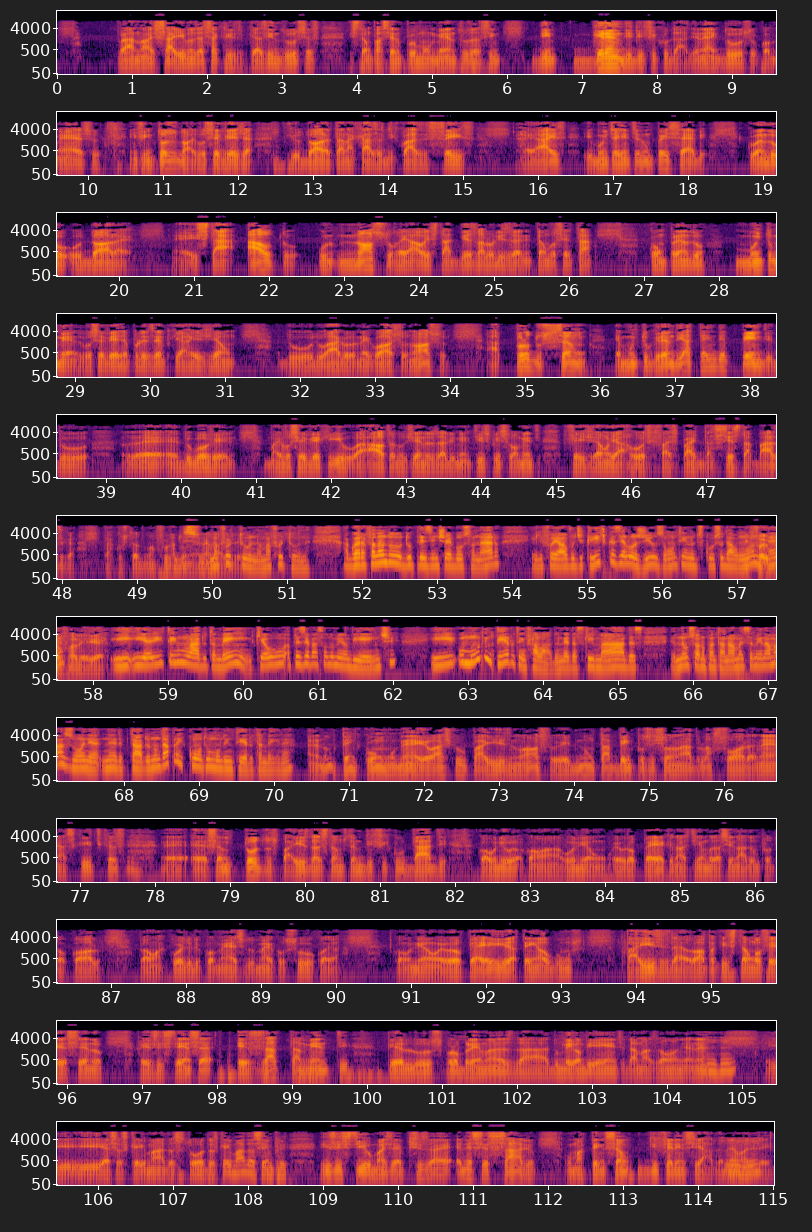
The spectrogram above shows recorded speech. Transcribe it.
para nós sairmos dessa crise, porque as indústrias estão passando por momentos assim de grande dificuldade, né? A indústria, o comércio, enfim, todos nós. Você veja que o dólar está na casa de quase seis reais e muita gente não percebe. Quando o dólar é, está alto, o nosso real está desvalorizando. Então você está comprando muito menos. Você veja, por exemplo, que a região do, do agronegócio nosso, a produção é muito grande e até independe do, é, do governo. Mas você vê que a alta nos gêneros alimentícios, principalmente feijão e arroz, que faz parte da cesta básica, está custando uma fortuna. Absurdo, né, uma fortuna, uma fortuna. Agora, falando do presidente Jair Bolsonaro, ele foi alvo de críticas e elogios ontem no discurso da ONU. E foi né? o que eu falei, é. E, e aí tem um lado também que é o, a preservação do meio ambiente e o mundo inteiro tem falado, né, das queimadas, eh, não só no Pantanal, mas também na Amazônia, né, deputado? Não dá para ir contra o mundo inteiro também, né? É, não tem como, né? Eu acho que o país nosso, ele não está bem posicionado lá fora, né? As críticas é, é, são em todos os países, nós estamos tendo dificuldade com a, União, com a União Europeia, que nós tínhamos assinado um protocolo para um acordo de comércio do Mercosul com a com a União Europeia e tem alguns países da Europa que estão oferecendo resistência exatamente pelos problemas da, do meio ambiente, da Amazônia, né? Uhum. E essas queimadas todas. Queimadas sempre existiu, mas é preciso, é, é necessário uma atenção diferenciada, né, uhum.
